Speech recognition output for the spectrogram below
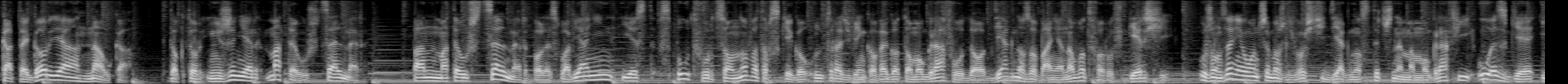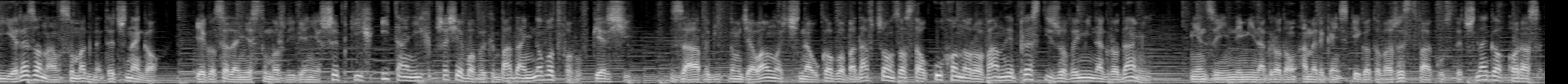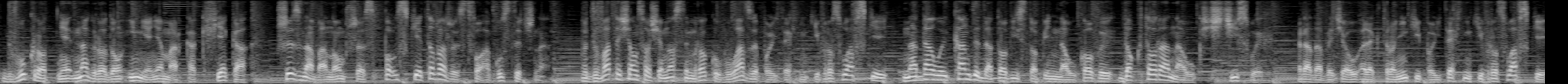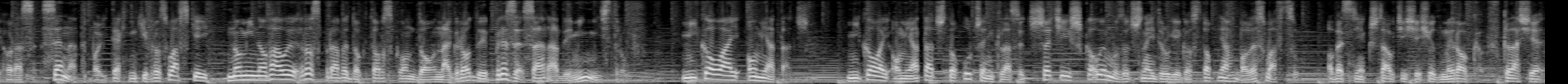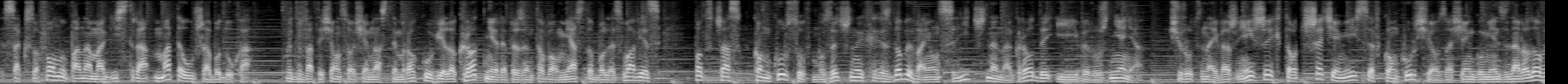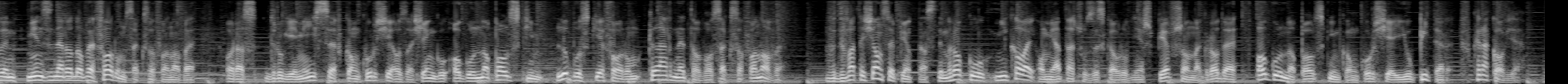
Kategoria nauka. Doktor inżynier Mateusz Celmer. Pan Mateusz Celmer, bolesławianin, jest współtwórcą nowatorskiego ultradźwiękowego tomografu do diagnozowania nowotworów piersi. Urządzenie łączy możliwości diagnostyczne mammografii, USG i rezonansu magnetycznego. Jego celem jest umożliwienie szybkich i tanich przesiewowych badań nowotworów piersi. Za wybitną działalność naukowo-badawczą został uhonorowany prestiżowymi nagrodami, m.in. nagrodą Amerykańskiego Towarzystwa Akustycznego oraz dwukrotnie nagrodą imienia Marka Kwieka, przyznawaną przez Polskie Towarzystwo Akustyczne. W 2018 roku władze Politechniki Wrocławskiej nadały kandydatowi stopień naukowy doktora nauk ścisłych. Rada Wydziału Elektroniki Politechniki Wrocławskiej oraz Senat Politechniki Wrocławskiej nominowały rozprawę doktorską do nagrody prezesa Rady Ministrów. Mikołaj Omiatacz Mikołaj Omiatacz to uczeń klasy trzeciej Szkoły Muzycznej drugiego stopnia w Bolesławcu. Obecnie kształci się siódmy rok w klasie saksofonu pana magistra Mateusza Boducha. W 2018 roku wielokrotnie reprezentował miasto Bolesławiec podczas konkursów muzycznych, zdobywając liczne nagrody i wyróżnienia. Wśród najważniejszych to trzecie miejsce w konkursie o zasięgu międzynarodowym Międzynarodowe Forum Saksofonowe oraz drugie miejsce w konkursie o zasięgu ogólnopolskim Lubuskie Forum Klarnetowo-Saksofonowe. W 2015 roku Mikołaj Omiatacz uzyskał również pierwszą nagrodę w ogólnopolskim konkursie Jupiter w Krakowie.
